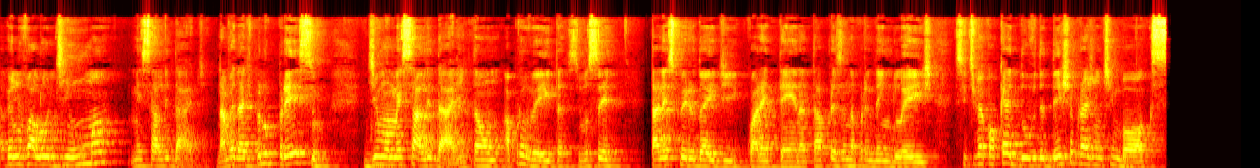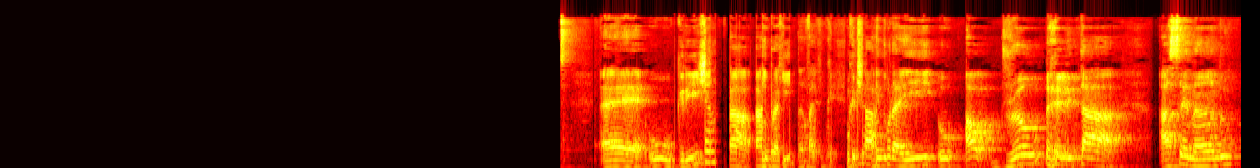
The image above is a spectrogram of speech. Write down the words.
pelo valor de uma mensalidade. Na verdade, pelo preço de uma mensalidade. Então, aproveita. Se você tá nesse período aí de quarentena, tá precisando aprender inglês, se tiver qualquer dúvida, deixa pra gente inbox. É, o Christian tá, tá indo por aqui. O Christian tá indo por aí. O Drew, ele tá acenando.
